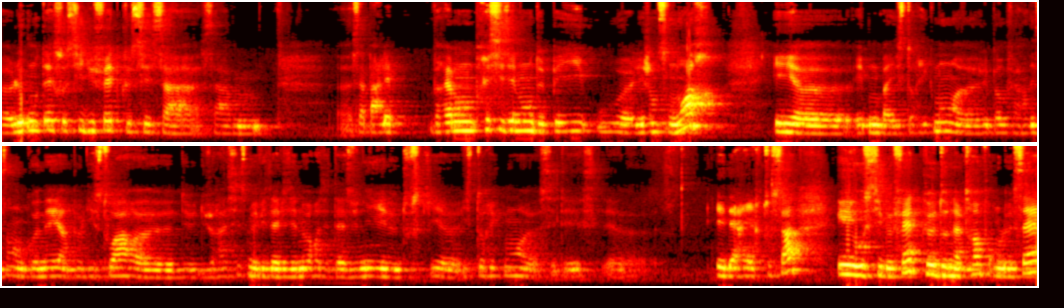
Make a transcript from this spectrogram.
Euh, le contexte aussi du fait que ça, euh, ça, parlait vraiment précisément de pays où les gens sont noirs euh, et, bon, bah, historiquement, euh, je ne vais pas vous faire un dessin, on connaît un peu l'histoire euh, du, racisme vis-à-vis des Noirs aux États-Unis et de tout ce qui, historiquement, c'était est derrière tout ça. Et aussi le fait que Donald Trump, on le sait,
